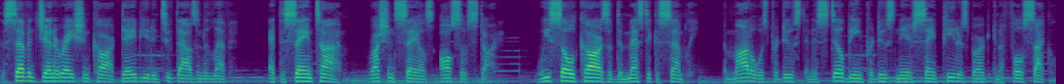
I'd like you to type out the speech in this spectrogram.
The seventh generation car debuted in 2011. At the same time, Russian sales also started. We sold cars of domestic assembly. The model was produced and is still being produced near St. Petersburg in a full cycle,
